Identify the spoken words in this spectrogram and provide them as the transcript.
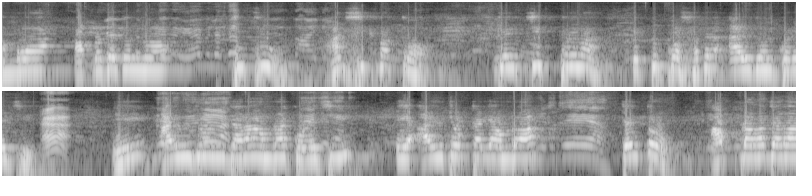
আমরা আপনাদের জন্য কিছু আংশিক মাত্র কিঞ্চিত পরিমাণ একটু প্রসাদের আয়োজন করেছি। হ্যাঁ। এই আয়োজন যারা আমরা করেছি এই আয়োজককারী আমরা। কিন্তু আপনারা যারা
